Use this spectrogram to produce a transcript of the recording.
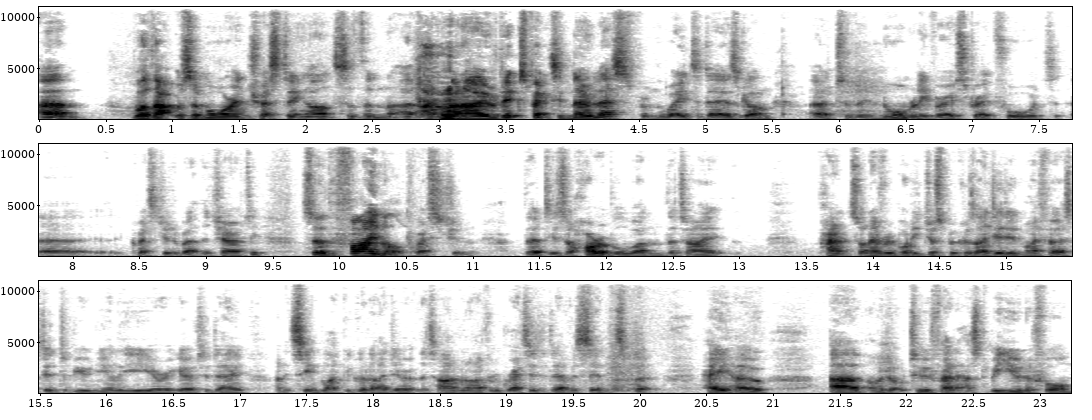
Um, well, that was a more interesting answer than, uh, and I had expected no less from the way today has gone uh, to the normally very straightforward uh, question about the charity. So the final question, that is a horrible one that I pounce on everybody just because I did in my first interview nearly a year ago today, and it seemed like a good idea at the time, and I've regretted it ever since. But hey ho, um, I'm a Doctor Who fan. It has to be uniform.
